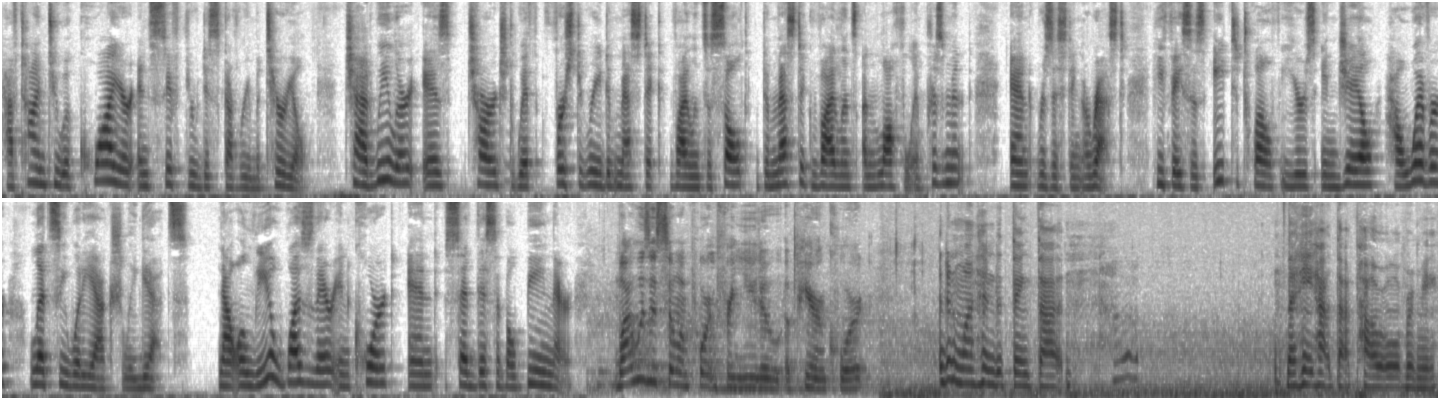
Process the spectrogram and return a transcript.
have time to acquire and sift through discovery material. Chad Wheeler is charged with first degree domestic violence assault, domestic violence unlawful imprisonment, and resisting arrest. He faces 8 to 12 years in jail. However, let's see what he actually gets. Now, Alleah was there in court and said this about being there. Why was it so important for you to appear in court? I didn't want him to think that that he had that power over me,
